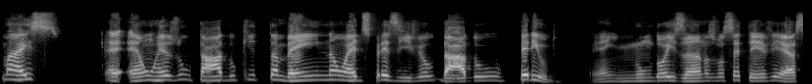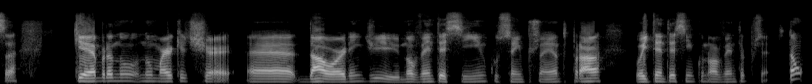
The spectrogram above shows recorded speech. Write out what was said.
mas é, é, um resultado que também não é desprezível dado o período. Em um, dois anos você teve essa quebra no, no market share é, da ordem de 95%, 100% para 85%, 90%. Então,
